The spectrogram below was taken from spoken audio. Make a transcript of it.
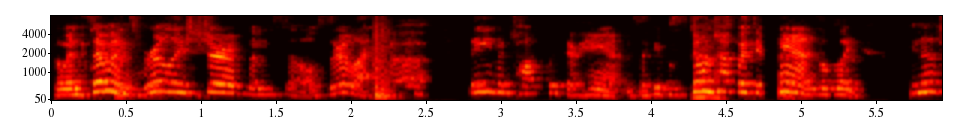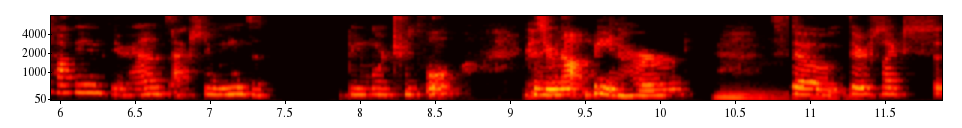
But when someone's really sure of themselves, they're like, oh, they even talk with their hands. Like it was, don't talk with your hands. I was like, you know, talking with your hands actually means be more truthful because you're not being heard. Mm. So there's like so,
